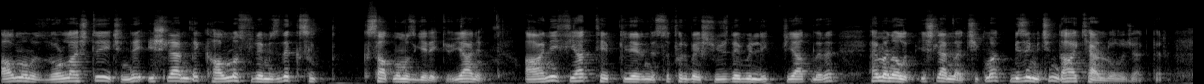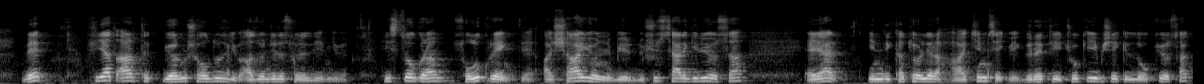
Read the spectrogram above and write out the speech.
almamız zorlaştığı için de işlemde kalma süremizi de kısıt, kısaltmamız gerekiyor. Yani ani fiyat tepkilerinde 0.5 %1'lik fiyatları hemen alıp işlemden çıkmak bizim için daha karlı olacaktır. Ve fiyat artık görmüş olduğunuz gibi az önce de söylediğim gibi histogram soluk renkli aşağı yönlü bir düşüş sergiliyorsa eğer indikatörlere hakimsek ve grafiği çok iyi bir şekilde okuyorsak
